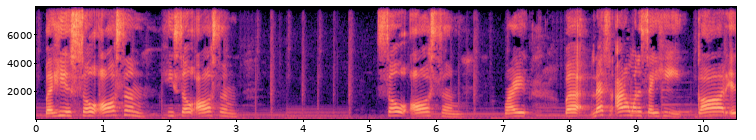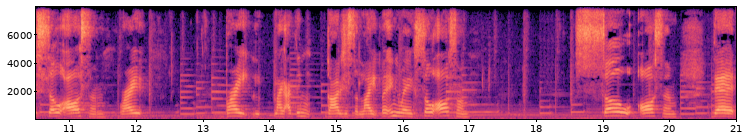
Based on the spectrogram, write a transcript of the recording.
But he is so awesome. He's so awesome. So awesome, right? But that's I don't want to say he. God is so awesome, right? bright. Like I think God is just a light. But anyway, so awesome. So awesome that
